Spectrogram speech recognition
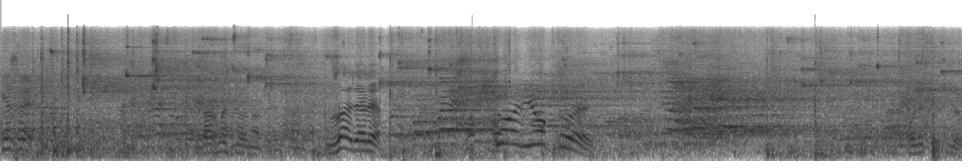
Держи. Догнать его надо. Сзади, Олег. Коль, ёб твою. Коля, ты идешь.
